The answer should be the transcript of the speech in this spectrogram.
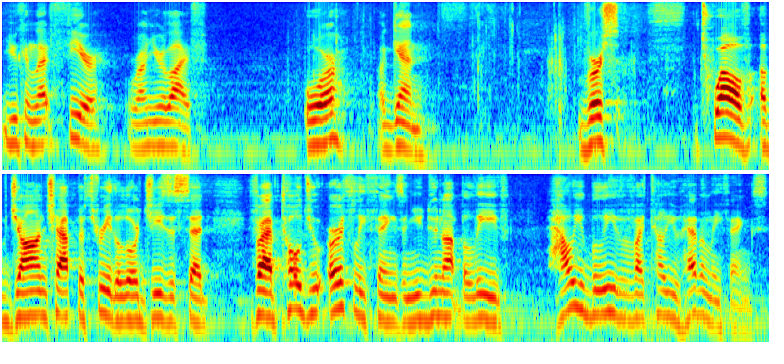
You can let fear run your life. Or, again, verse 12 of John chapter 3, the Lord Jesus said, If I have told you earthly things and you do not believe, how will you believe if I tell you heavenly things?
